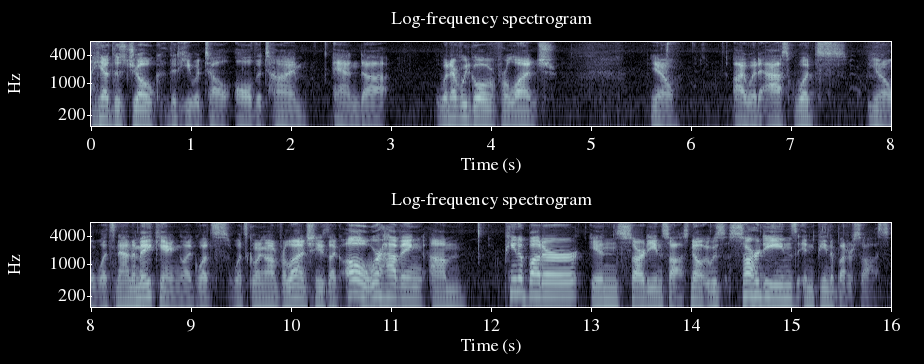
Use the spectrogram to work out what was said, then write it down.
he had this joke that he would tell all the time, and uh, whenever we'd go over for lunch, you know, I would ask, "What's you know what's Nana making? Like, what's what's going on for lunch?" And he's like, "Oh, we're having um, peanut butter in sardine sauce." No, it was sardines in peanut butter sauce.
